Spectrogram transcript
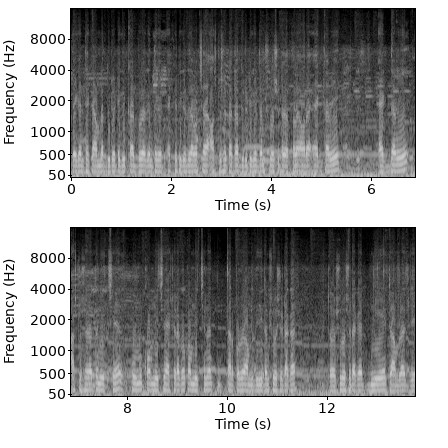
তো এখান থেকে আমরা দুটো টিকিট কাটবো। এখান থেকে একটা টিকিটের দাম হচ্ছে আটশোশো টাকা, দুটো টিকিটের দাম ষোলোশো টাকা। তাহলে ওরা একদমই একদমই আটশোশো টাকা তো নিচ্ছে, কোন কম নিচ্ছে না, একশো টাকাও কম নিচ্ছে না তারপরে আমরা দিয়ে দিলাম ষোলোশো টাকা। তো ষোলোশো টাকা নিয়ে তো আমরা যে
